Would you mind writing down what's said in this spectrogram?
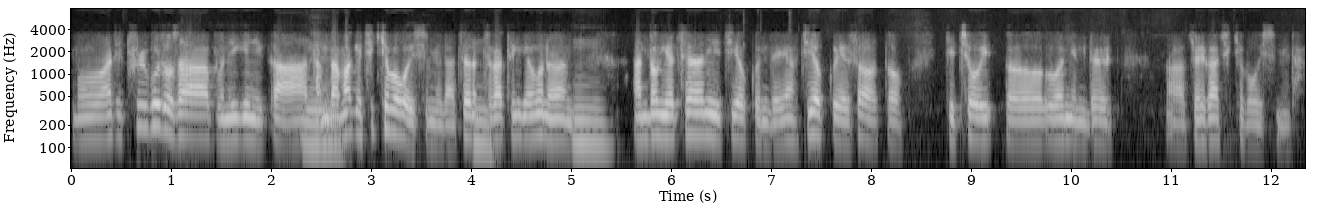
뭐 아직 출구조사 분위기니까 네. 담담하게 지켜보고 있습니다. 저, 음. 저 같은 경우는 음, 안동 여천이 지역구인데요. 지역구에서 또 기초 어, 의원님들 어, 결과 지켜보고 있습니다.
